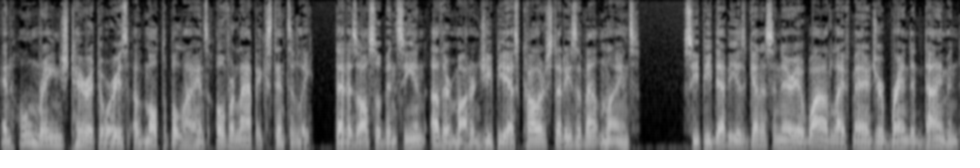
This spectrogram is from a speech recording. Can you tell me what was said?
and home range territories of multiple lions overlap extensively. That has also been seen in other modern GPS collar studies of mountain lions. CPW's Gunnison Area Wildlife Manager Brandon Diamond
